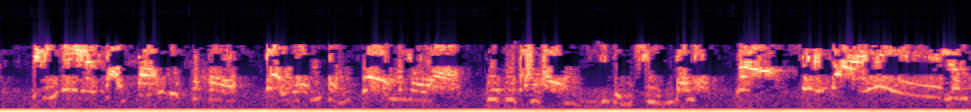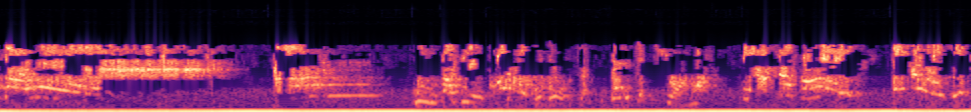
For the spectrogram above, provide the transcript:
你我大哥，哦，今天上班的时候要运动做没有啊？孤孤单单一顿清淡了，现在现在你到底快快活活正杯正爽啊！大哥，你看我这个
